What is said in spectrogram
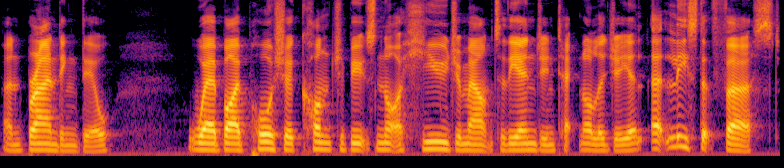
and branding deal, whereby Porsche contributes not a huge amount to the engine technology, at, at least at first.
